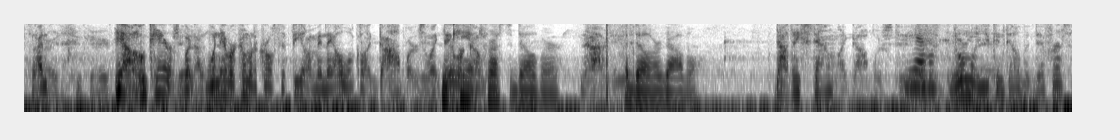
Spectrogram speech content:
It's I- Who cares? yeah, who cares? Yeah, but that's when they were coming across the field, I mean, they all look like gobblers. Like You they can't coming. trust a Delaware, No, a. Delaware gobble. No, they sound like gobblers too. Yeah. It's- normally, you can tell the difference.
